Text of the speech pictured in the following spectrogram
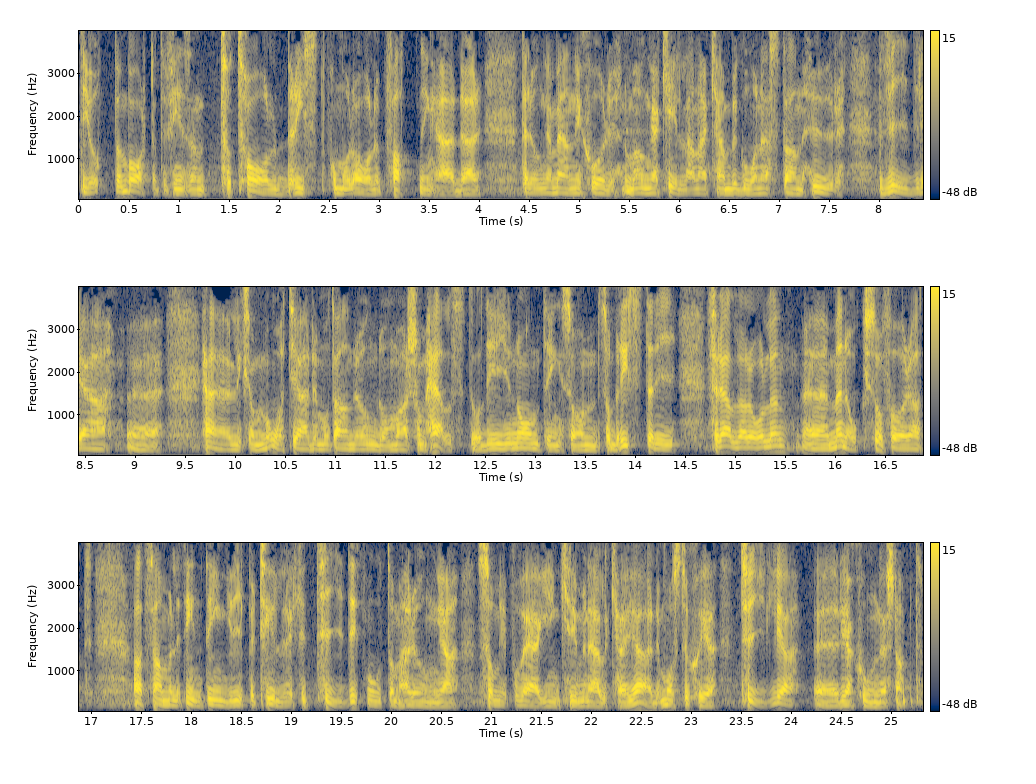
Det är uppenbart att det finns en total brist på moraluppfattning här där, där unga människor, de unga killarna kan begå nästan hur vidriga eh, liksom åtgärder mot andra ungdomar som helst. Och det är ju någonting som, som brister i föräldrarollen eh, men också för att, att samhället inte ingriper tillräckligt tidigt mot de här unga som är på väg i en kriminell karriär. Det måste ske tydliga eh, reaktioner snabbt.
